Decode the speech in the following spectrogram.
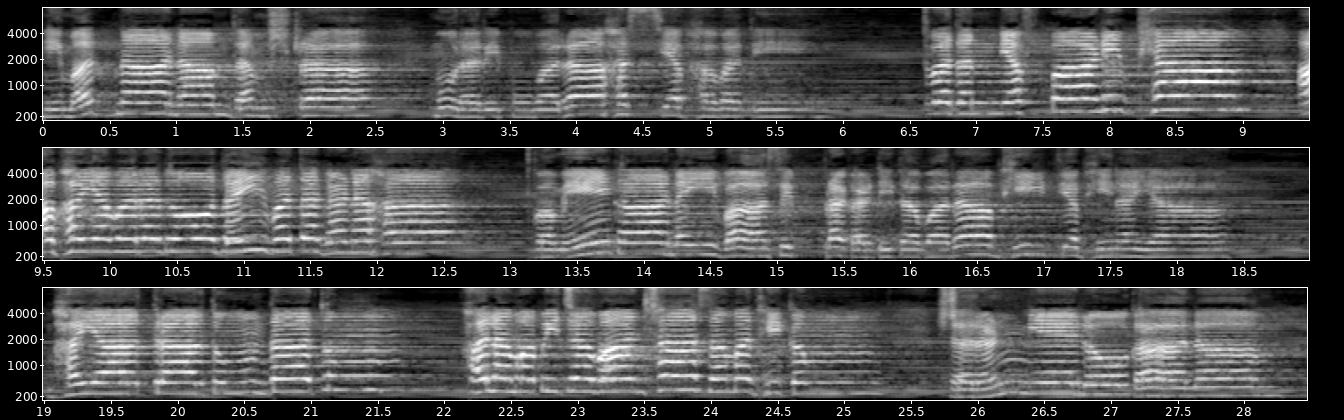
निमग्नानाम् दंष्ट्रा मुररिपुवराहस्य भवति। त्वदन्यः पाणिभ्याम् अभयवरदो दैवतगणः। त्वमेका नैवासि प्रकटितवराभीत्यभिनया। भयात्रातुम् दातुम् फलमपि च वाञ्छासमधिकम्। शरण्ये लोकानाम्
